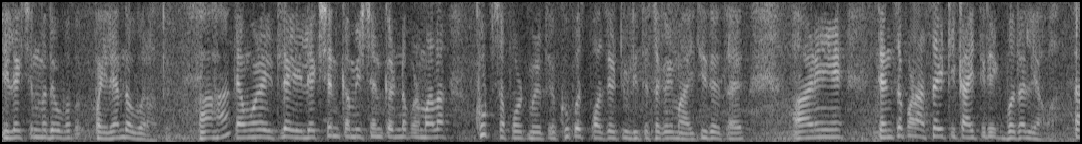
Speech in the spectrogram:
इलेक्शनमध्ये उभं पहिल्यांदा उभं. राहतोय. त्यामुळे इथल्या इलेक्शन कमिशनकडनं पण मला खूप सपोर्ट मिळतोय. खूपच पॉझिटिव्हली ते सगळी माहिती देत आहेत. आणि त्यांचं पण असं आहे की काहीतरी एक बदल यावा.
